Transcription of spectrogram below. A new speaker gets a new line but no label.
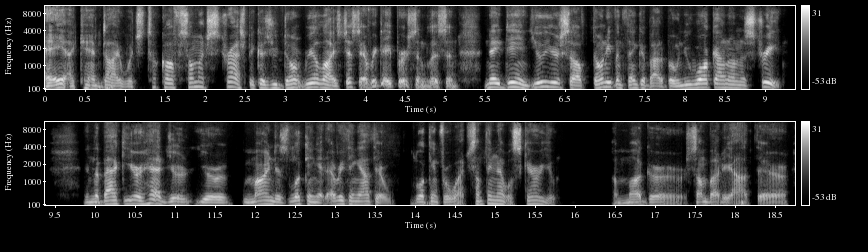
A, I can't die, which took off so much stress because you don't realize, just everyday person, listen, Nadine, you yourself don't even think about it. But when you walk out on the street, in the back of your head, your your mind is looking at everything out there, looking for what? Something that will scare you. A mugger or somebody out there.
